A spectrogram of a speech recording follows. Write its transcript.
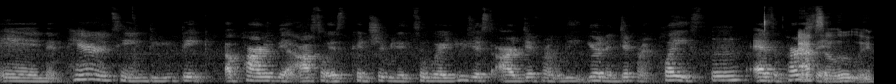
in parenting, do you think a part of it also is contributed to where you just are differently you're in a different place Mm. as a person? Absolutely.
